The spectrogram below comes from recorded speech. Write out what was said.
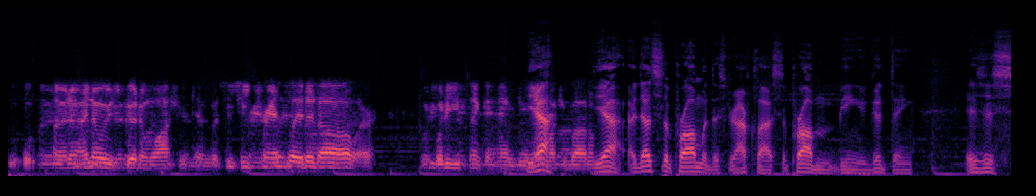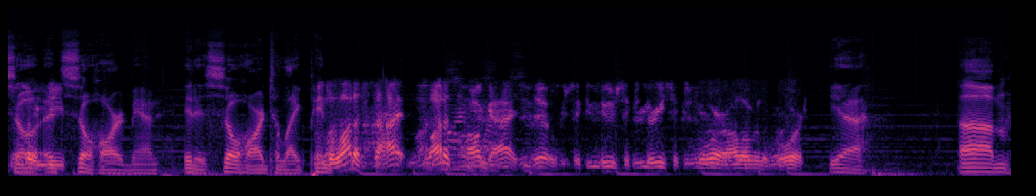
I know he's good in Washington, but does he translate at all, or what do you think of him? Do you yeah, know much about him? yeah. That's the problem with this draft class. The problem being a good thing is just so it's so hard, man. It is so hard to like pin. There's a lot of size, a lot of tall guys too. Six two, six three, six four, all over the board. Yeah. Um.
